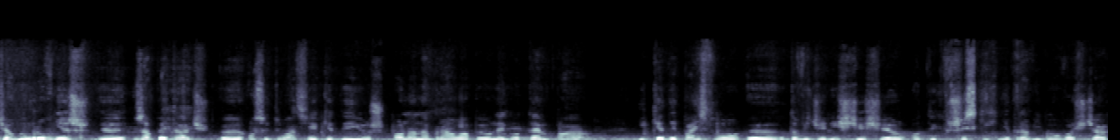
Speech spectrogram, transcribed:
Chciałbym również y, zapytać y, o sytuację, kiedy już ona nabrała pełnego tempa i kiedy Państwo y, dowiedzieliście się o tych wszystkich nieprawidłowościach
